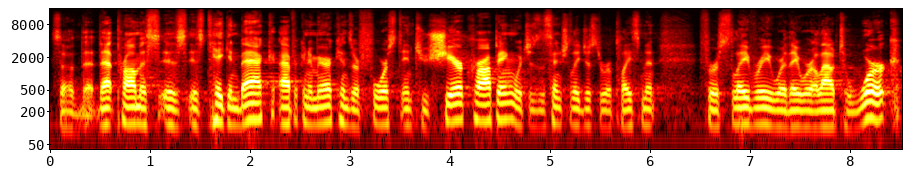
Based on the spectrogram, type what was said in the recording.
So that, that promise is, is taken back. African Americans are forced into sharecropping, which is essentially just a replacement for slavery, where they were allowed to work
